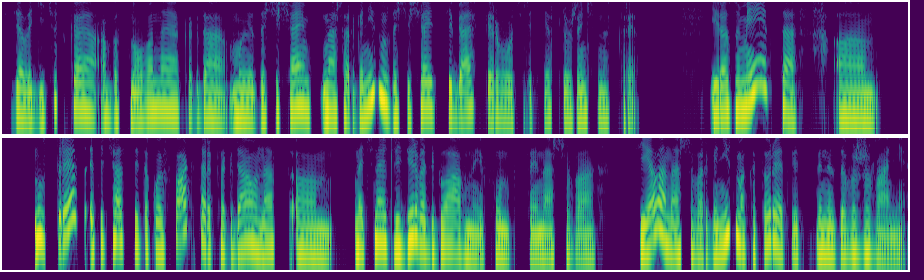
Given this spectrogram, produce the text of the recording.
физиологическая, обоснованная, когда мы защищаем, наш организм защищает себя в первую очередь, если у женщины стресс. И, разумеется, ну, стресс — это частый такой фактор, когда у нас начинают лидировать главные функции нашего тела, нашего организма, которые ответственны за выживание.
